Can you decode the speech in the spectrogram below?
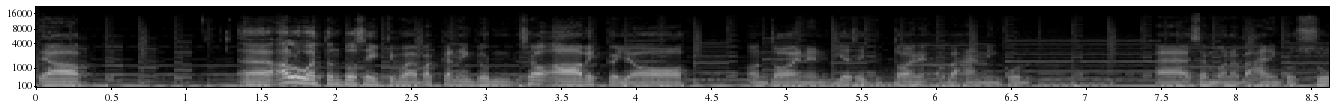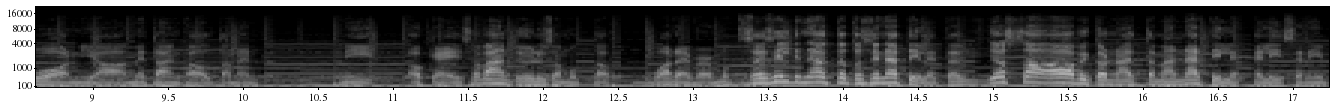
Ja ää, alueet on tosi kivoja, vaikka niinku, se on aavikko, joo, on toinen, ja sitten toinen on vähän niinku ää, semmonen vähän niinku suon ja metän kaltainen. Niin, okei, okay, se on vähän tylsä, mutta whatever. Mutta se silti näyttää tosi nätille, että jos saa aavikon näyttämään nätille pelissä, niin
